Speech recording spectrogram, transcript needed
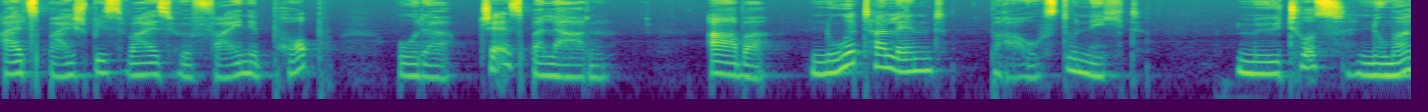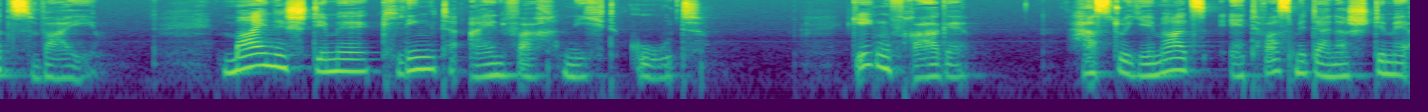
als beispielsweise für feine Pop- oder Jazzballaden. Aber nur Talent brauchst du nicht. Mythos Nummer 2. Meine Stimme klingt einfach nicht gut. Gegenfrage. Hast du jemals etwas mit deiner Stimme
